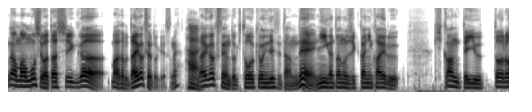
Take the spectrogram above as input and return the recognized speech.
だまあもし私がまあ多分大学生の時ですね、はい。大学生の時東京に出てたんで新潟の実家に帰る期間って言ったら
